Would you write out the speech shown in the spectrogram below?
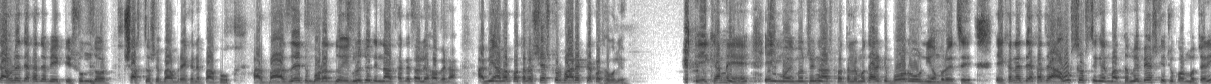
তাহলে দেখা যাবে একটি সুন্দর স্বাস্থ্যসেবা আমরা এখানে পাবো। আর বাজেট বরাদ্দ, এগুলো যদি না থাকে তাহলে হবে না। আমি আমার কথাটা শেষ করব, আরেকটা কথা বলি। এখানে এই ময়মনসিংহ হাসপাতালের মধ্যে আরেকটি বড় নিয়ম রয়েছে। এখানে দেখা যায় আউটসোর্সিং এর মাধ্যমে বেশ কিছু কর্মচারী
